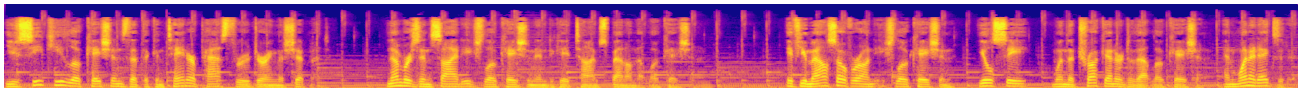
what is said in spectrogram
you see key locations that the container passed through during the shipment. Numbers inside each location indicate time spent on that location. If you mouse over on each location, you'll see when the truck entered to that location and when it exited.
